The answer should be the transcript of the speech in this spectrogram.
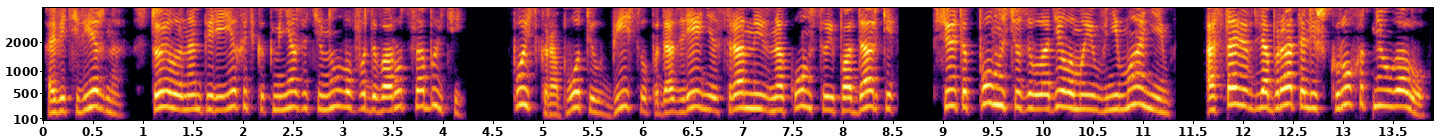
А ведь верно, стоило нам переехать, как меня затянуло в водоворот событий. Поиск работы, убийство, подозрения, странные знакомства и подарки — все это полностью завладело моим вниманием, оставив для брата лишь крохотный уголок.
